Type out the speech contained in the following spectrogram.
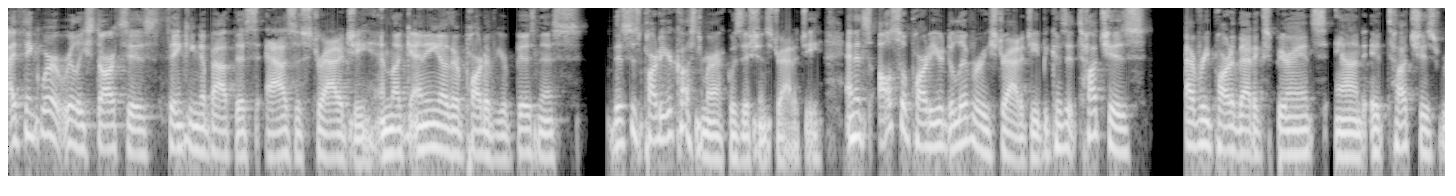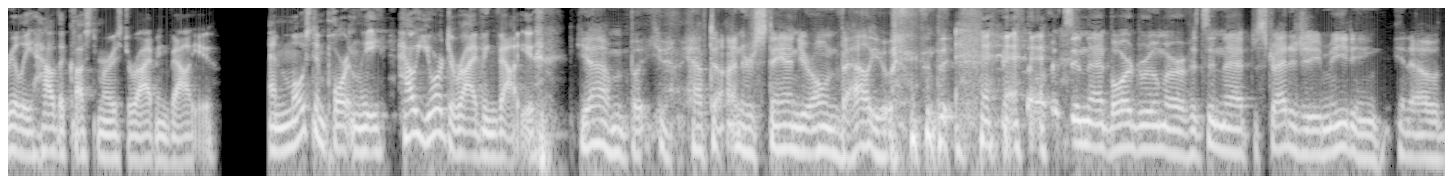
I think where it really starts is thinking about this as a strategy. And like any other part of your business, this is part of your customer acquisition strategy. And it's also part of your delivery strategy because it touches every part of that experience and it touches really how the customer is deriving value. And most importantly, how you're deriving value. Yeah, um, but you have to understand your own value. so if it's in that boardroom or if it's in that strategy meeting, you know,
